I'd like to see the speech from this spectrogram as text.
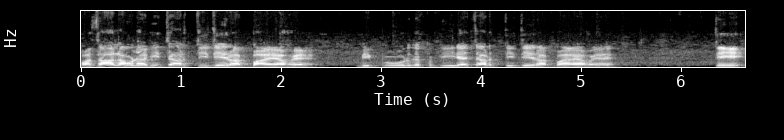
ਪਤਾ ਲਾਉਣਾ ਵੀ ਧਰਤੀ ਤੇ ਰੱਬ ਆਇਆ ਹੋਇਆ ਵੀ ਪੂਰਨ ਫਕੀਰ ਹੈ, ਧਰਤੀ ਤੇ ਰੱਬ ਆਇਆ ਹੋਇਆ ਤੇ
